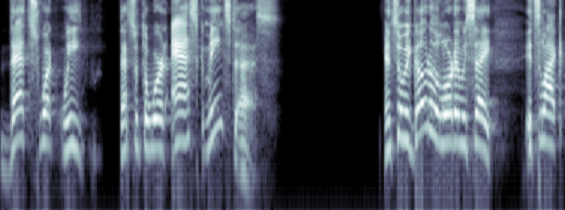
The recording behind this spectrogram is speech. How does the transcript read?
that's what we that's what the word ask means to us. And so we go to the Lord and we say, it's like,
